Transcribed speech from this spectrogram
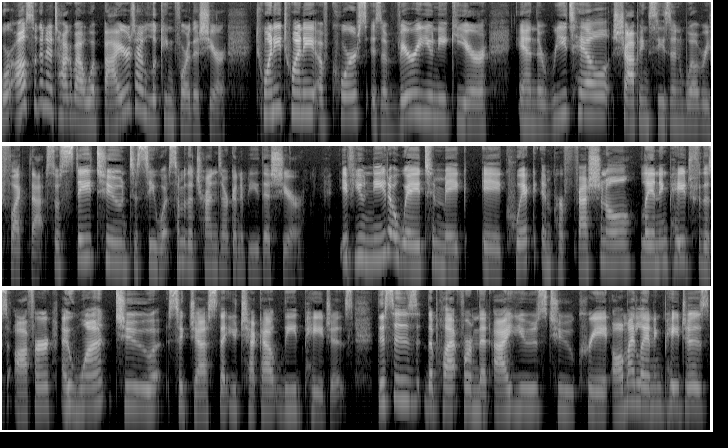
We're also going to talk about what buyers are looking for this year. 2020, of course, is a very unique year, and the retail shopping season will reflect that. So stay tuned to see what some of the trends are going to be this year. If you need a way to make a quick and professional landing page for this offer, I want to suggest that you check out Leadpages. This is the platform that I use to create all my landing pages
